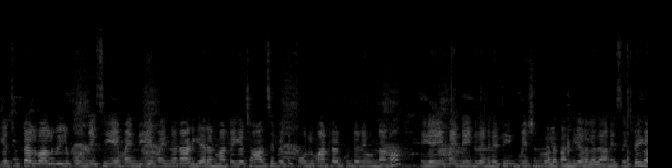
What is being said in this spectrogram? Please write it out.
ఇక చుట్టాలు వాళ్ళు వీళ్ళు ఫోన్ చేసి ఏమైంది ఏమైంది అని అడిగారనమాట ఇక చాలాసేపు అయితే ఫోన్లు మాట్లాడుకుంటూనే ఉన్నాను. ఇక ఏమైంది? ఏంటిది అనేది అయితే ఇన్ఫర్మేషన్ వాళ్ళకి అందియాలి కదా అనేసి అయితే ఇక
